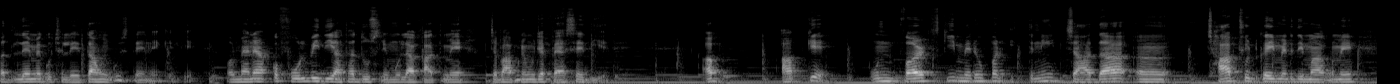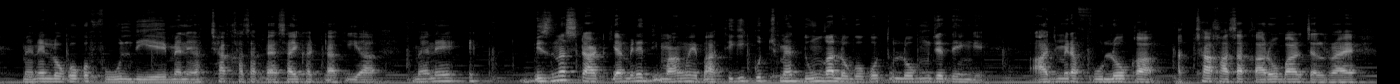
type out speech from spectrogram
बदले में कुछ लेता हूँ कुछ देने के लिए। और मैंने आपको फूल भी दिया था दूसरी मुलाकात में, जब आपने मुझे पैसे दिए थे। अब आपके उन वर्ड्स की मेरे ऊपर इतनी ज़्यादा छाप छूट गई मेरे दिमाग में। मैंने लोगों को फूल दिए, मैंने अच्छा खासा पैसा इकट्ठा किया, मैंने एक बिज़नेस स्टार्ट किया। मेरे दिमाग में बात थी कि कुछ मैं दूँगा लोगों को तो लोग मुझे देंगे। आज मेरा फूलों का अच्छा खासा कारोबार चल रहा है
